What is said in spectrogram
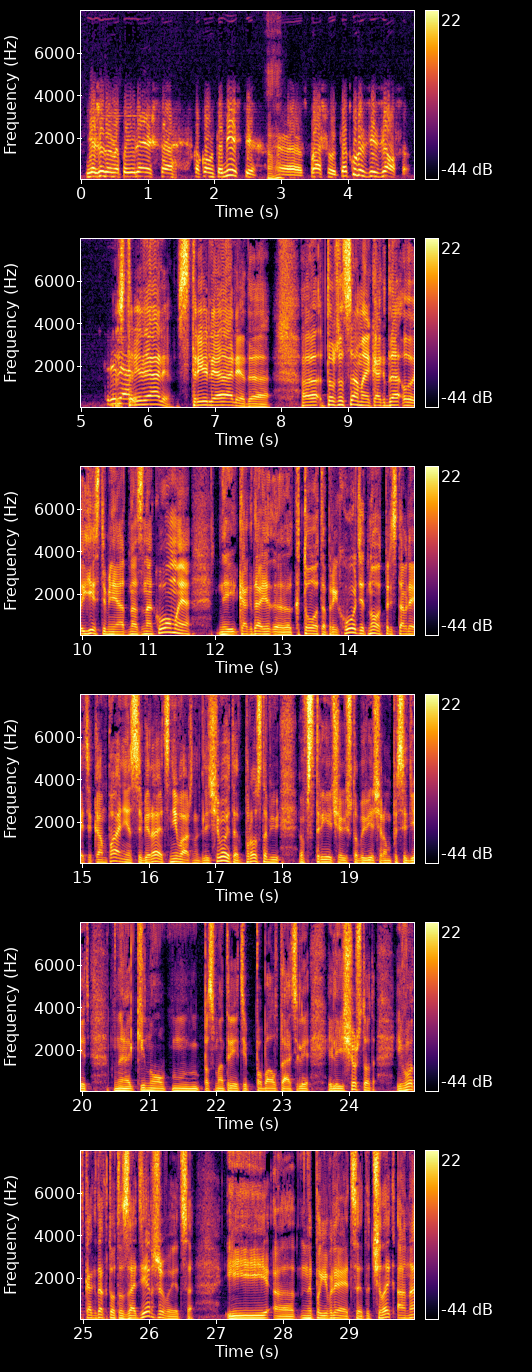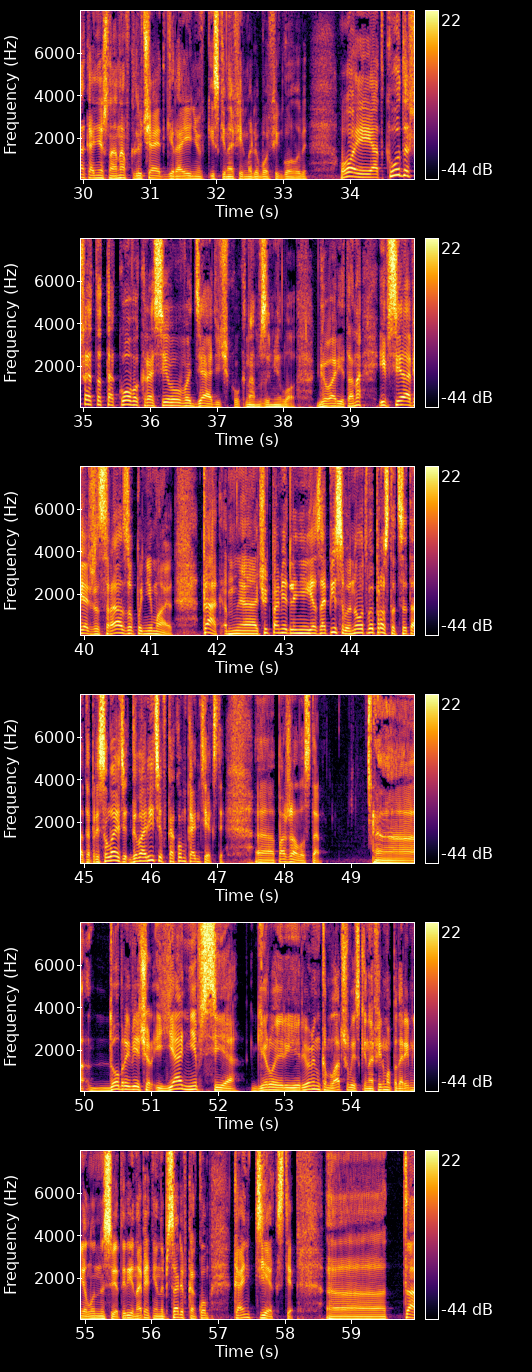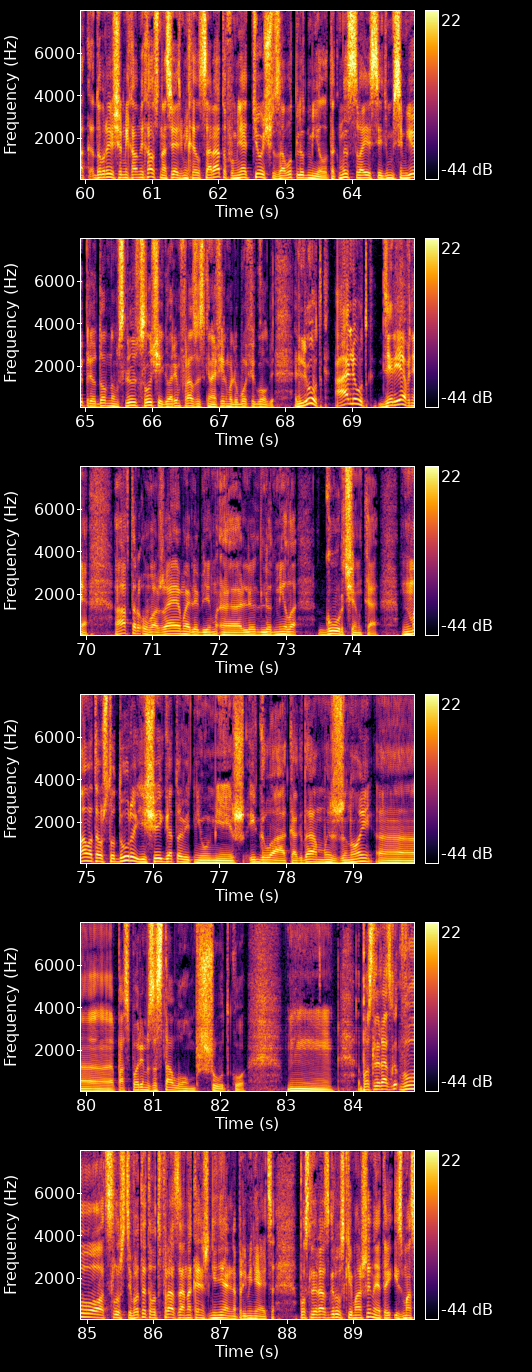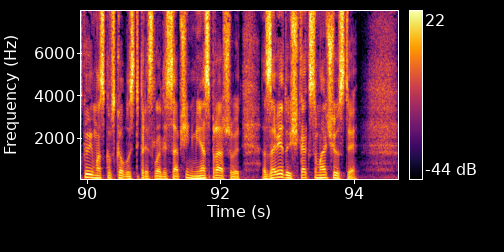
неожиданно появляешься в каком-то месте, э, спрашивают, ты откуда здесь взялся? Стреляли. Стреляли, стреляли, да. А, то же самое, когда о, есть у меня одна знакомая, и когда э, кто-то приходит, ну вот представляете, компания собирается, неважно для чего это, просто встреча, чтобы вечером посидеть, э, кино м, посмотреть и поболтать или, или еще что-то. И вот когда кто-то задерживается и э, появляется этот человек, она, конечно, она включает героиню из кинофильма «Любовь и голуби». Ой, и откуда ж это такого красивого дядечку к нам замело? Говорит она. И все, опять же, сразу понимают. Так, э, чуть помедленнее я записываю. Ну вот вы просто цитаты присылаете. Говорите, в каком контексте. Э, Пожалуйста. Э, Добрый вечер. Я не все. Герой Ильи Еременко, младшего из кинофильма «Подари мне лунный свет». Ирина, опять не написали, в каком контексте. Так, добрый вечер, Михаил Михайлович. На связи Михаил Саратов. У меня тещу зовут Людмила. Так мы с своей семьей при удобном случае говорим фразу из кинофильма «Любовь и голуби». Людк, а Людк, деревня. Автор уважаемая любим, э, Людмила Гурченко. Мало того, что дура, еще и готовить не умеешь. Игла. Когда мы с женой э, поспорим за столом в шутку. После разгрузки... Вот, слушайте, вот эта вот фраза, она, конечно, гениально применяется. После разгрузки машины, это из Москвы и Московской области прислали сообщение, меня спрашивают, заведующий, как самочувствие?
